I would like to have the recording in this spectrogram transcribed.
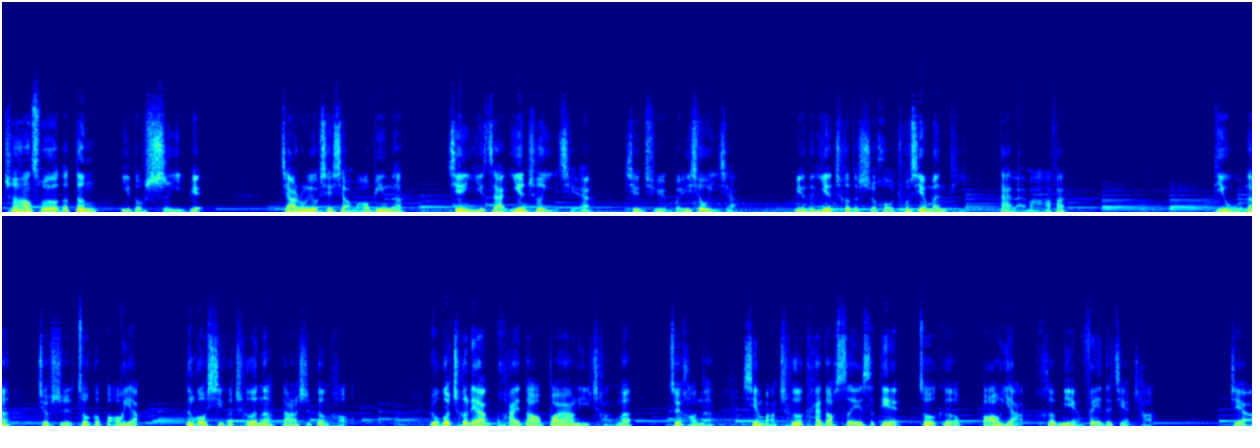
车上所有的灯你都试一遍。假如有些小毛病呢，建议在验车以前啊，先去维修一下。免得验车的时候出现问题，带来麻烦。第五呢，就是做个保养，能够洗个车呢，当然是更好。如果车辆快到保养里程了，最好呢，先把车开到 4S 店做个保养和免费的检查。这样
